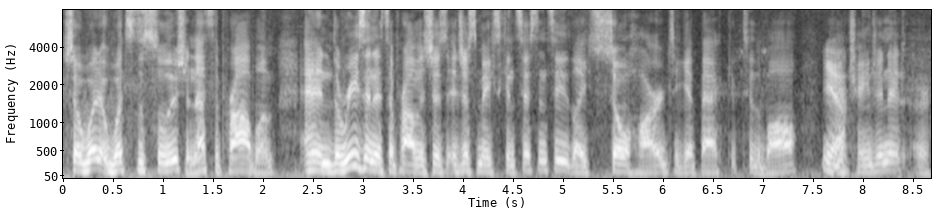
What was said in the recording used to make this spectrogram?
So what what's the solution? That's the problem. And the reason it's a problem is just it just makes consistency like so hard to get back to the ball when Yeah. you're changing it or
